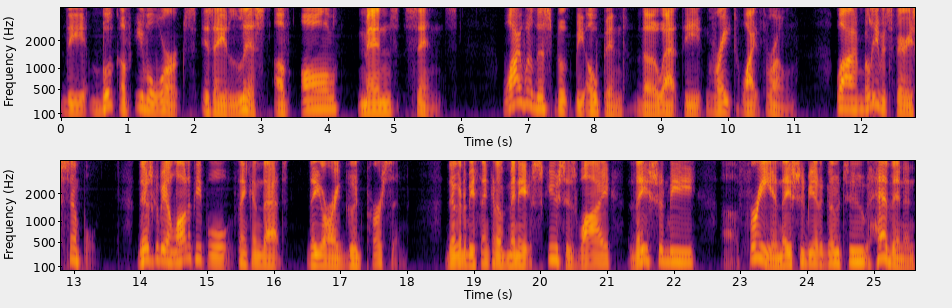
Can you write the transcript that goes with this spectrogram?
the book of evil works is a list of all men's sins. Why will this book be opened, though, at the great white throne? Well, I believe it's very simple. There's going to be a lot of people thinking that they are a good person. They're going to be thinking of many excuses why they should be uh, free and they should be able to go to heaven and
